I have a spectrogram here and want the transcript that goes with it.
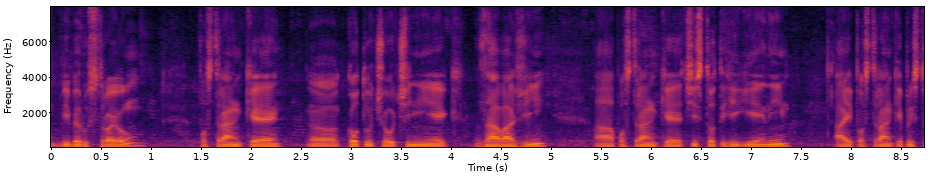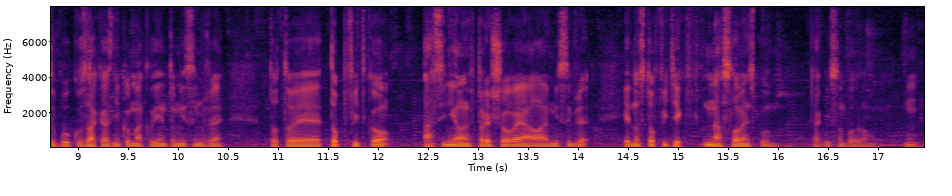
výberu strojov, po stránke kotúčov, činiek, závaží, a po stránke čistoty hygieny, aj po stránke prístupu ku zákazníkom a klientom. Myslím, že toto je top fitko asi nielen v Prešove, ale myslím, že jedno z top fitiek na Slovensku, tak by som povedal. Hm.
